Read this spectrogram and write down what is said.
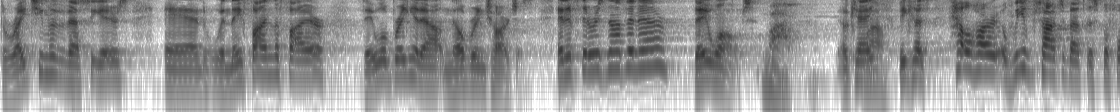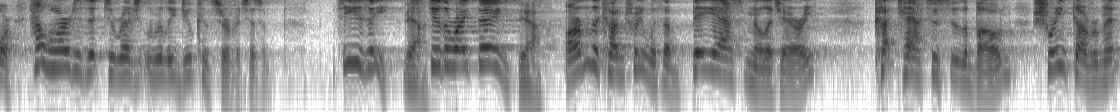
the right team of investigators, and when they find the fire, they will bring it out and they'll bring charges. And if there is nothing there, they won't. Wow. Okay? Wow. Because how hard, we've talked about this before, how hard is it to really do conservatism? It's easy. Yeah. Just do the right thing. Yeah. Arm the country with a big ass military, cut taxes to the bone, shrink government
